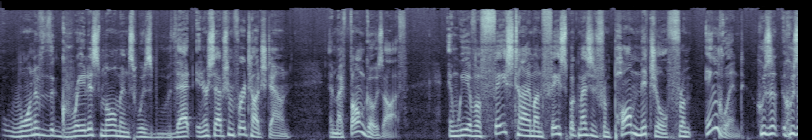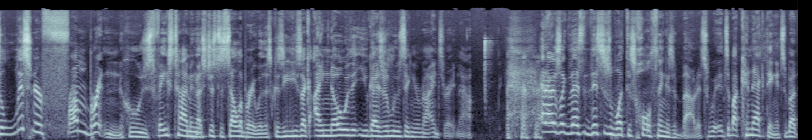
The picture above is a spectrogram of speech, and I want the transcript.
one of the greatest moments was that interception for a touchdown, and my phone goes off. And we have a FaceTime on Facebook message from Paul Mitchell from England, who's a who's a listener from Britain who's FaceTiming us just to celebrate with us because he's like, I know that you guys are losing your minds right now and I was like, this this is what this whole thing is about. It's it's about connecting. It's about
